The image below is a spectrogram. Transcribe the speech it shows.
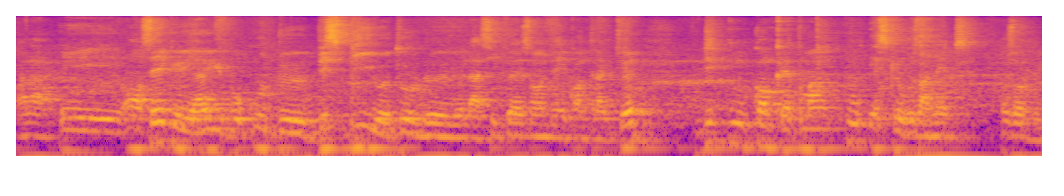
Voilà. Et on sait qu'il y a eu beaucoup de bisbilles autour de la situation des contractuels. Dites-nous concrètement où est-ce que vous en êtes aujourd'hui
